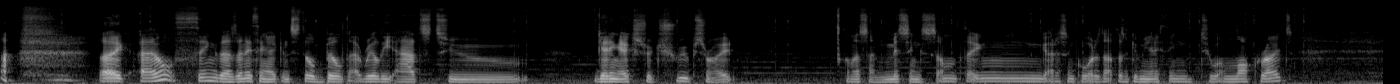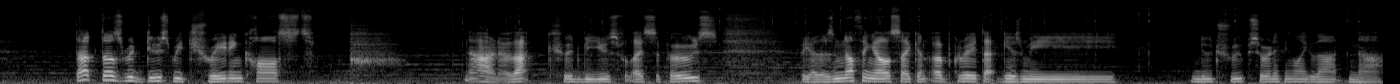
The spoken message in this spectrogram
like, I don't think there's anything I can still build that really adds to getting extra troops, right? Unless I'm missing something. Garrison quarters, that doesn't give me anything to unlock, right? That does reduce retrading cost. I don't know, that could be useful, I suppose. But yeah, there's nothing else I can upgrade that gives me new troops or anything like that. Nah,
